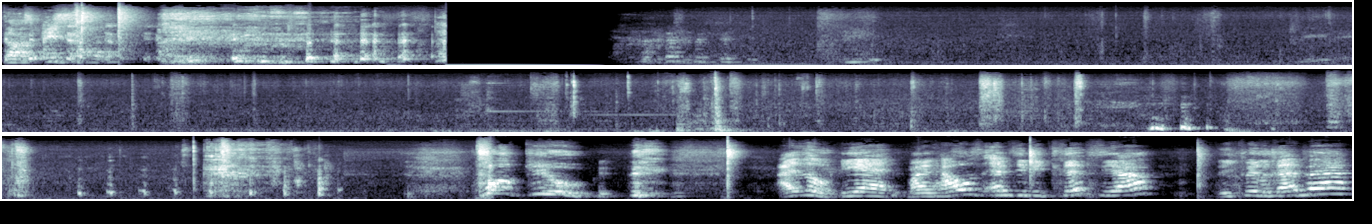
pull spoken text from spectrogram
Das ist echt Fuck you! Also, hier, mein Haus, MTV Crips, ja? Ich bin Rapper.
